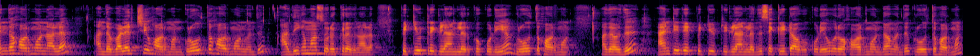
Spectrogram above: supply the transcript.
எந்த ஹார்மோனால் அந்த வளர்ச்சி ஹார்மோன் க்ரோத் ஹார்மோன் வந்து அதிகமாக சுரக்கிறதுனால பெட்யூட்ரி கிளாண்டில் இருக்கக்கூடிய க்ரோத் ஹார்மோன் அதாவது ஆன்டிடேட் பிட்யூட்ரி கிளாண்ட்லேருந்து செக்ரேட் ஆகக்கூடிய ஒரு ஹார்மோன் தான் வந்து க்ரோத் ஹார்மோன்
